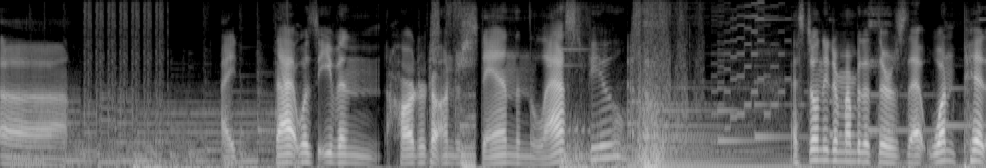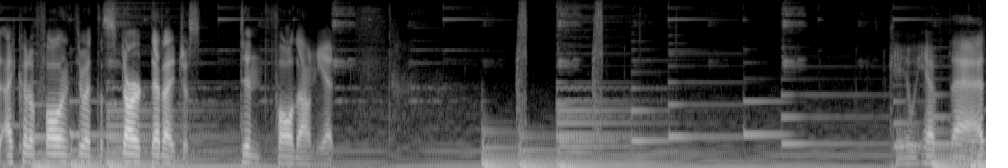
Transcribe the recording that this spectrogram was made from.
Uh I that was even harder to understand than the last few. I still need to remember that there's that one pit I could have fallen through at the start that I just didn't fall down yet. Okay, we have that.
